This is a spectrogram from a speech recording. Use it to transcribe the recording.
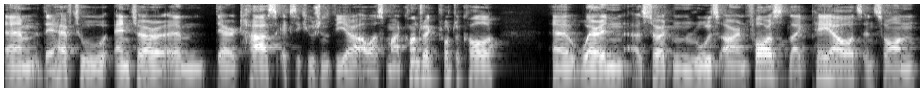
Um, they have to enter um, their task executions via our smart contract protocol uh, wherein uh, certain rules are enforced, like payouts and so on.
